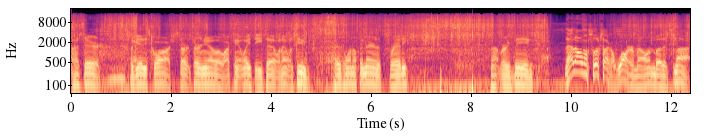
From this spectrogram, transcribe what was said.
right there spaghetti squash starting to turn yellow I can't wait to eat that one that one's huge there's one up in there that's ready not very big that almost looks like a watermelon but it's not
